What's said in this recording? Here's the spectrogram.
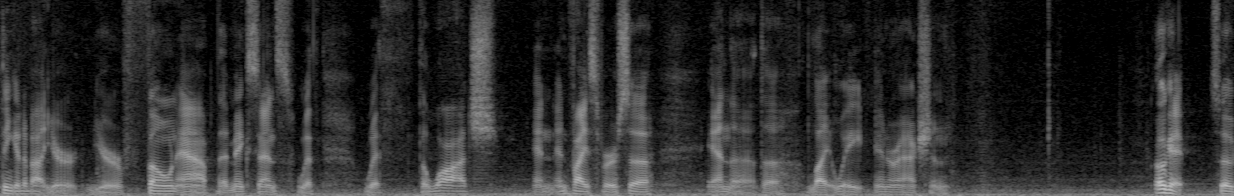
thinking about your your phone app that makes sense with with the watch and, and vice versa, and the, the lightweight interaction. Okay, so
